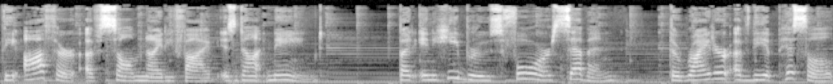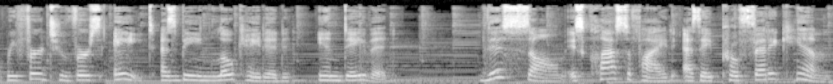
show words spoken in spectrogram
The author of Psalm 95 is not named, but in Hebrews 4 7, the writer of the epistle referred to verse 8 as being located in David. This psalm is classified as a prophetic hymn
